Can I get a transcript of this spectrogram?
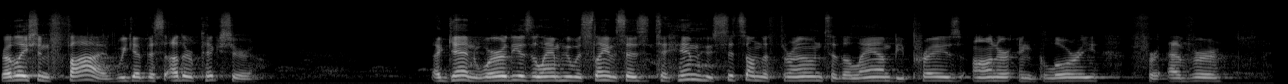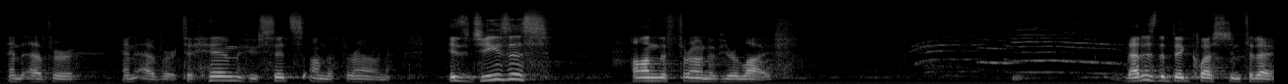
Revelation 5, we get this other picture. Again, worthy is the Lamb who was slain. It says, To him who sits on the throne, to the Lamb be praise, honor, and glory forever and ever and ever. To him who sits on the throne. Is Jesus on the throne of your life? That is the big question today.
